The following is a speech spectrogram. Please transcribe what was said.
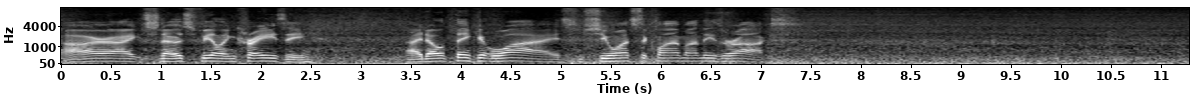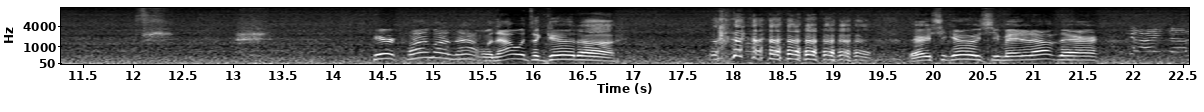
All right, Snow's feeling crazy. I don't think it wise. She wants to climb on these rocks. Here, climb on that one. That one's a good, uh... there she goes. She made it up there. Kinda.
